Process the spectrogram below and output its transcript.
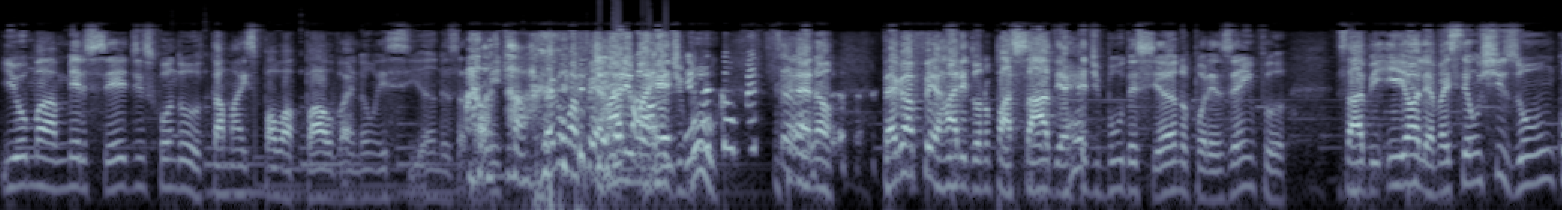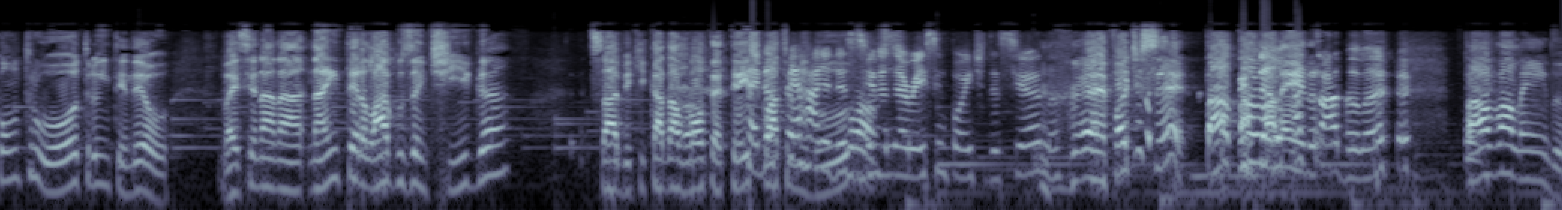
e uma Mercedes quando tá mais pau a pau, vai não esse ano exatamente. Ah, tá. Pega uma Ferrari e uma Red Bull. É, não. Pega a Ferrari do ano passado e a Red Bull desse ano, por exemplo, sabe? E olha, vai ser um X1 contra o outro, entendeu? Vai ser na, na, na Interlagos antiga, sabe? Que cada volta é 3, Pega 4 minutos. Pega a Ferrari minutos. desse ano na Racing Point desse ano. É, pode ser. Tá, tá valendo. Passado, né? Tá valendo.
